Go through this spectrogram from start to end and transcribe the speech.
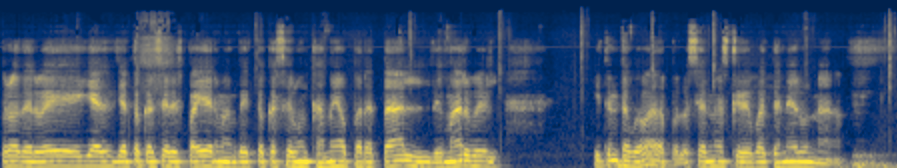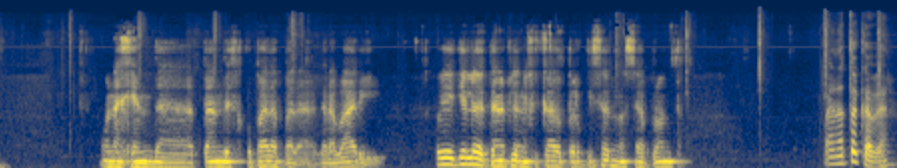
brother, ve, ya, ya toca hacer Spider-Man, ve, toca hacer un cameo para tal de Marvel y tanta huevada, pues o sea, no es que va a tener una, una agenda tan desocupada para grabar y, oye, yo lo de tener planificado, pero quizás no sea pronto. Bueno, toca ver,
